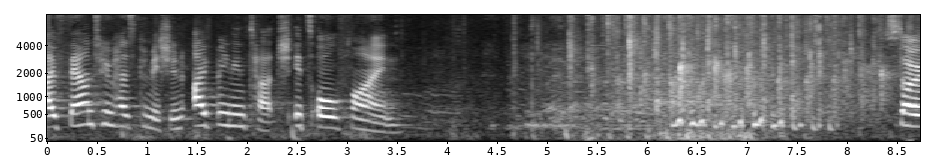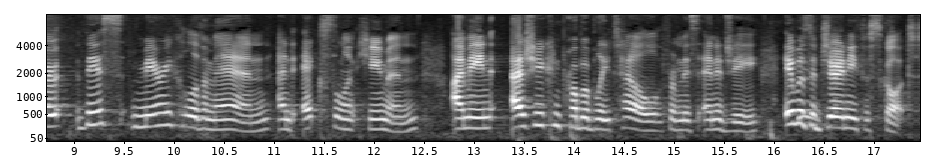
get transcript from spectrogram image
I've found who has permission. I've been in touch. It's all fine. So, this miracle of a man and excellent human I mean, as you can probably tell from this energy, it was a journey for Scott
